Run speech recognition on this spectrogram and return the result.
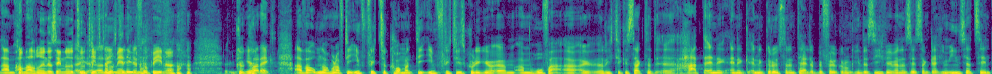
Ähm, Kommen auch noch in der Sendung dazu. Äh, Trifft aber mehr die richtig, ÖVP, ne? Korrekt. Aber um nochmal auf die Impfpflicht zu kommen, die Impfpflicht, wie es Kollege ähm, ähm, Hofer äh, äh, richtig gesagt hat, äh, hat eine, eine, einen größeren Teil der Bevölkerung hinter sich. Wir werden das jetzt dann gleich im Insert sehen.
